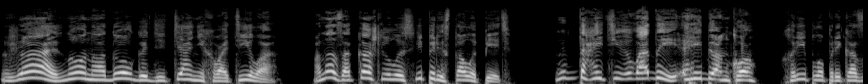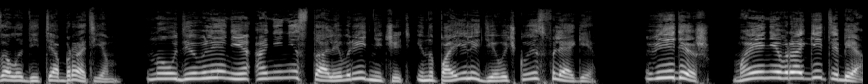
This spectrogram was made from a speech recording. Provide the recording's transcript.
Жаль, но надолго дитя не хватило. Она закашлялась и перестала петь. «Дайте воды ребенку!» — хрипло приказала дитя братьям. На удивление они не стали вредничать и напоили девочку из фляги. «Видишь, мы не враги тебе!»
